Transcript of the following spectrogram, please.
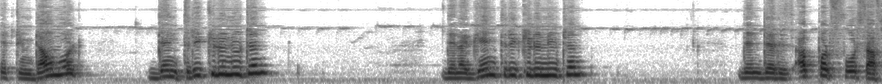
acting downward then 3 kilonewton then again 3 kilonewton then there is upward force of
